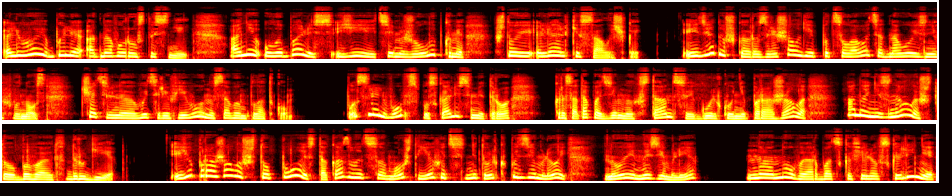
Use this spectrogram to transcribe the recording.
Львы были одного роста с ней. Они улыбались ей теми же улыбками, что и ляльки с Аллочкой и дедушка разрешал ей поцеловать одного из них в нос, тщательно вытерев его носовым платком. После Львов спускались в метро. Красота подземных станций Гульку не поражала, она не знала, что бывают другие. Ее поражало, что поезд, оказывается, может ехать не только под землей, но и на земле. На новой Арбатско-Филевской линии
